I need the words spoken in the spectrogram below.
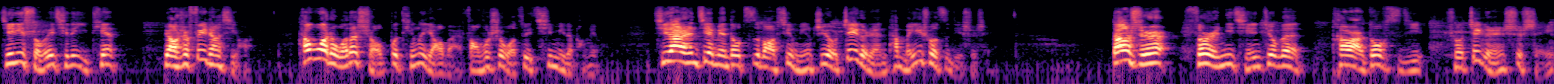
杰尼索维奇的一天，表示非常喜欢。他握着我的手，不停地摇摆，仿佛是我最亲密的朋友。其他人见面都自报姓名，只有这个人，他没说自己是谁。当时索尔尼琴就问特瓦尔多夫斯基说：“这个人是谁？”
